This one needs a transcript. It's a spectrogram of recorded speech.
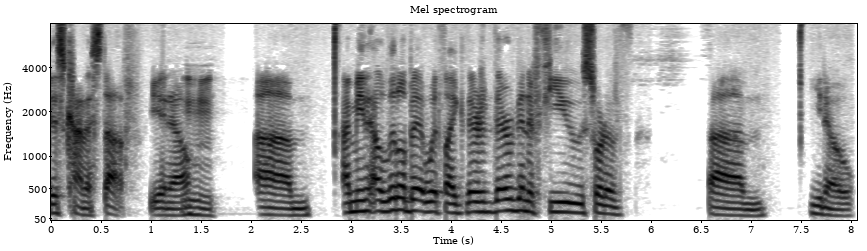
this kind of stuff you know mm-hmm. um i mean a little bit with like there there have been a few sort of um you know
